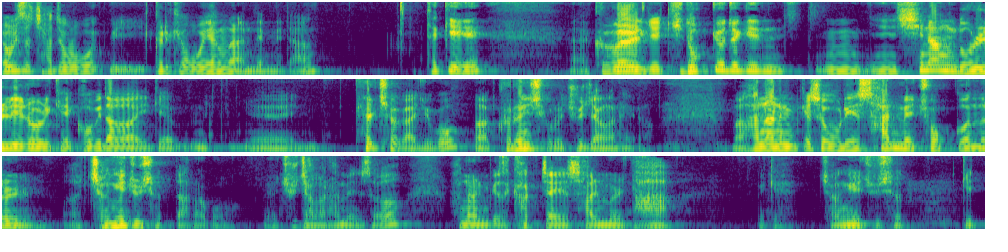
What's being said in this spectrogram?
여기서 자족을 그렇게 오해하면 안 됩니다. 특히 그걸 이게 기독교적인 음, 신앙 논리로 이렇게 거기다가 이렇게 펼쳐가지고 아, 그런 식으로 주장을 해요. 하나님께서 우리의 삶의 조건을 정해 주셨다라고 주장을 하면서 하나님께서 각자의 삶을 다 이렇게 정해 주셨기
